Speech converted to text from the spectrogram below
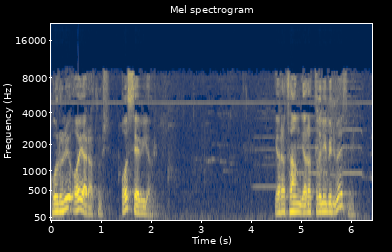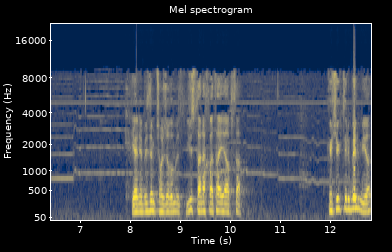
Kulunu o yaratmış, o seviyor. Yaratan yarattığını bilmez mi? Yani bizim çocuğumuz yüz tane hata yapsa, küçüktür bilmiyor.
